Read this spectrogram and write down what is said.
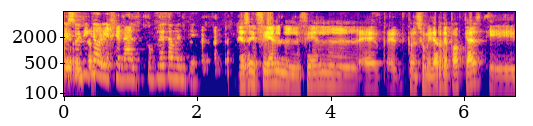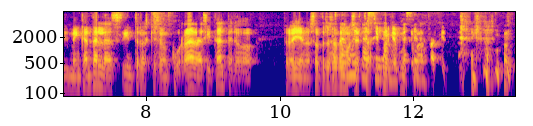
es única original, completamente. Yo soy fiel, fiel eh, consumidor de podcast y me encantan las intros que son curradas y tal, pero, pero oye, nosotros Está hacemos esto así porque es mucho más fácil.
